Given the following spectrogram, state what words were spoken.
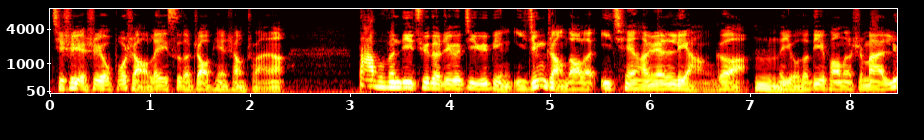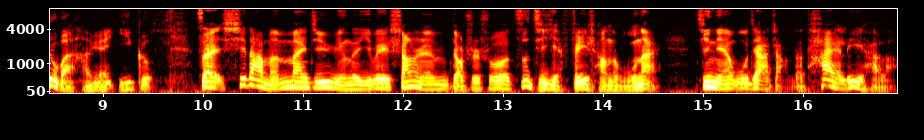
其实也是有不少类似的照片上传啊。大部分地区的这个鲫鱼饼已经涨到了一千韩元两个，嗯，那有的地方呢是卖六百韩元一个。在西大门卖鲫鱼饼的一位商人表示说自己也非常的无奈，今年物价涨得太厉害了。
